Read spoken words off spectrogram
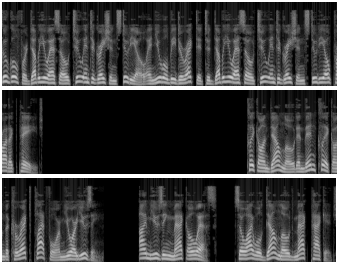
Google for WSO2 Integration Studio and you will be directed to WSO2 Integration Studio product page. Click on Download and then click on the correct platform you are using. I'm using Mac OS. So I will download Mac package.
